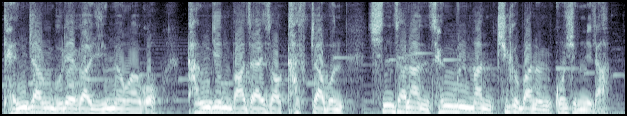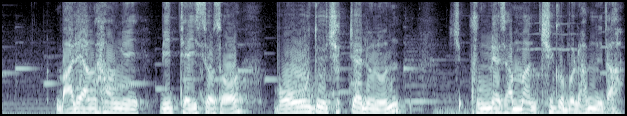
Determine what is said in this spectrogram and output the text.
된장 물회가 유명하고 강진 바다에서 갓 잡은 신선한 생물만 취급하는 곳입니다. 마량항이 밑에 있어서 모두 식재료는 국내산만 취급을 합니다.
